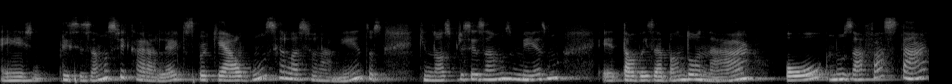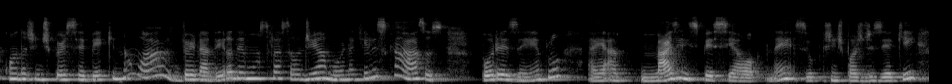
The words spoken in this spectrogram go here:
é, precisamos ficar alertas porque há alguns relacionamentos que nós precisamos mesmo, é, talvez, abandonar ou nos afastar quando a gente perceber que não há verdadeira demonstração de amor naqueles casos. Por exemplo, é, mais em especial, né, a gente pode dizer aqui,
